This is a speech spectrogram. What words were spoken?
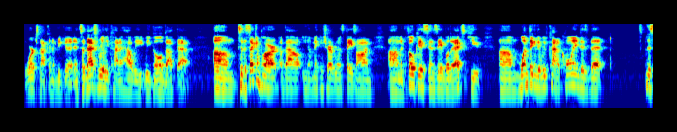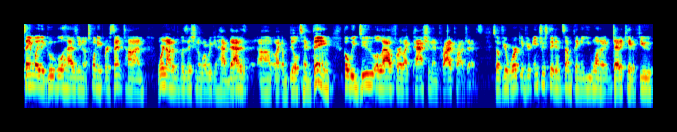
work's not going to be good. And so that's really kind of how we, we go about that. Um, to the second part about you know making sure everyone stays on um, and focus and is able to execute um, one thing that we've kind of coined is that the same way that Google has, you know, 20% time, we're not in the position where we can have that as um, like a built-in thing, but we do allow for like passion and pride projects. So if you're work, if you're interested in something and you want to dedicate a few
